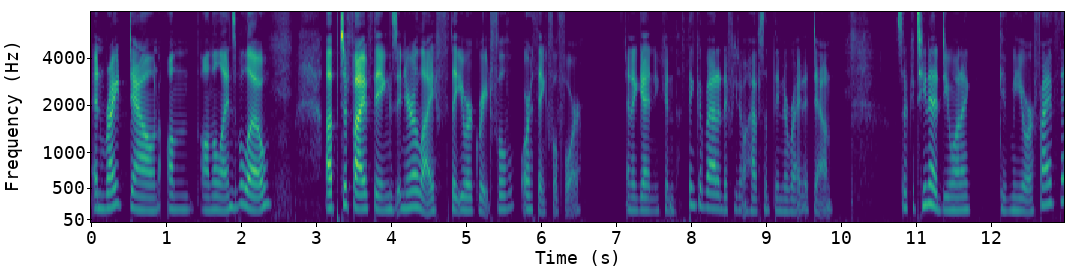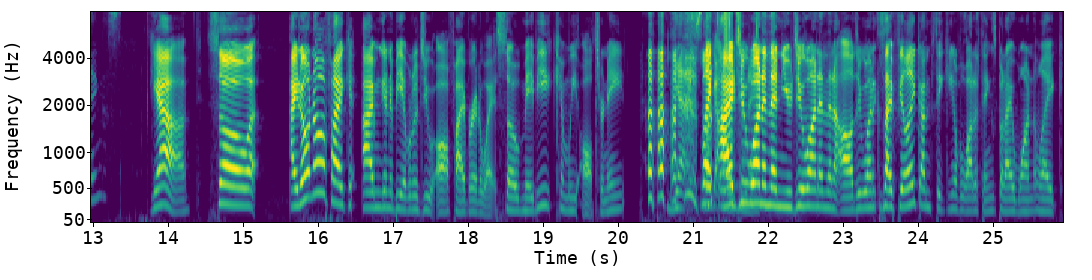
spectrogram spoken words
and write down on, on the lines below up to five things in your life that you are grateful or thankful for. And again, you can think about it if you don't have something to write it down. So, Katina, do you want to give me your five things? Yeah. So I don't know if I ca- I'm going to be able to do all five right away. So maybe can we alternate? Yes, like I do one and then you do one and then I'll do one because I feel like I'm thinking of a lot of things, but I want to like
